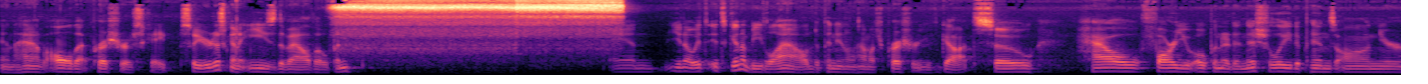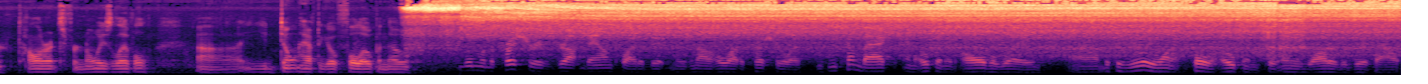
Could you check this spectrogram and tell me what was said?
and have all that pressure escape. So you're just going to ease the valve open. And, you know, it, it's going to be loud depending on how much pressure you've got. So how far you open it initially depends on your tolerance for noise level. Uh, you don't have to go full open though. Then when the pressure has dropped down quite a bit and there's not a whole lot of pressure left, you can come back and open it all the way uh, because you really want it full open for any water to drip out.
